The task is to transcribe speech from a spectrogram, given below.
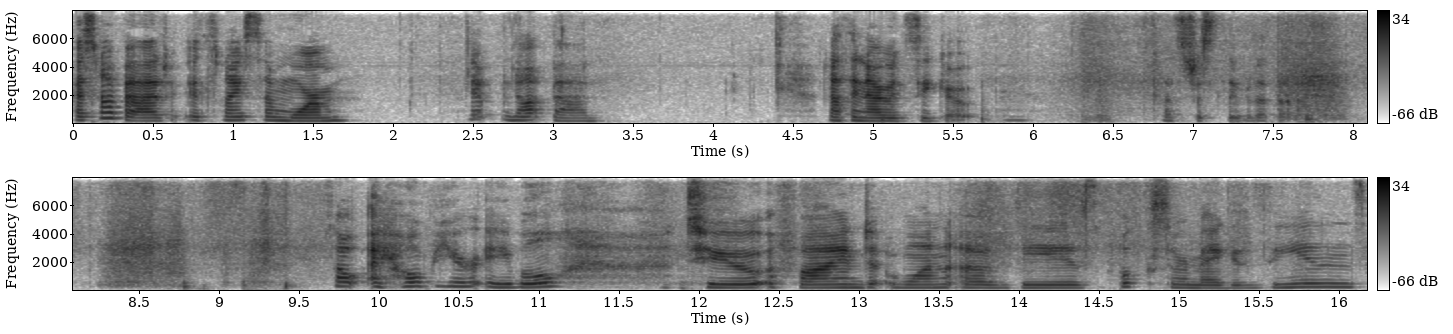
It's not bad. It's nice and warm. Yep, not bad. Nothing I would seek out. Let's just leave it at that. So I hope you're able to find one of these books or magazines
